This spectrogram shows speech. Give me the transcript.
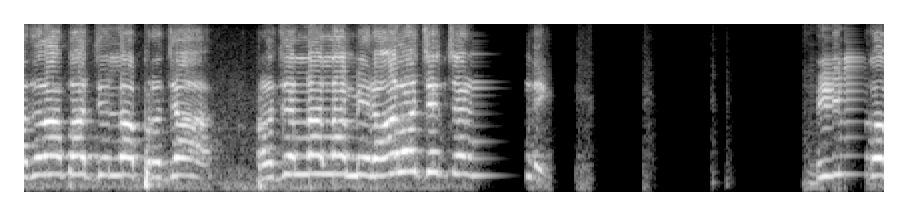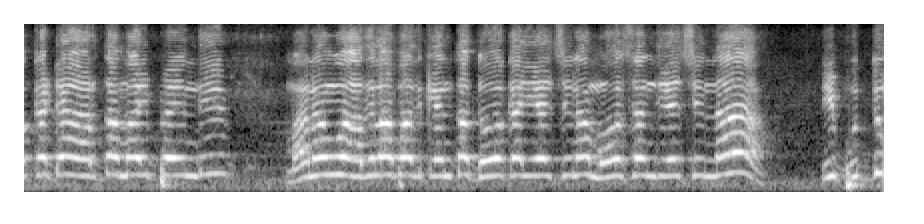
ఆదిలాబాద్ జిల్లా ప్రజా ప్రజలలో మీరు ఆలోచించండి. ఒక్కటే అర్థమైపోయింది మనము ఆదిలాబాద్కి ఎంత దోక చేసినా మోసం చేసినా ఈ బుద్ధు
